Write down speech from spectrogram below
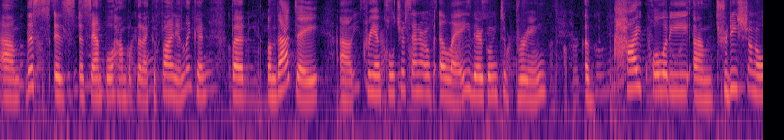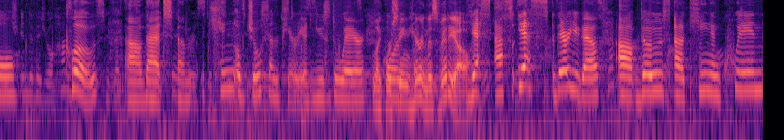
Um, this is a sample hanbok that I could find in Lincoln, but on that day, uh, Korean Culture Center of LA, they're going to bring a high quality um, traditional clothes uh, that um, King of Joseon period used to wear. Like we're seeing here in this video. Yes, absolutely. Yes, there you go. Uh, those uh, king and queen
